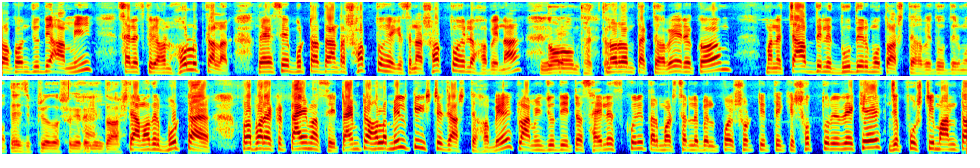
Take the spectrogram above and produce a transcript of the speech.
তখন যদি আমি স্যালেজ করি এখন হলুদ কালার দেখা যাচ্ছে বোটটার দানাটা শক্ত হয়ে গেছে না শক্ত হলে হবে না। নরম থাকতে। নরম থাকতে হবে। এরকম মানে চাপ দিলে দুধের মতো আসতে হবে দুধের মতো। এই যে প্রিয় দর্শক এটা কিন্তু আসছে। আমাদের বোর্ডটা প্রপার একটা টাইম আছে। টাইমটা হলো মিল্কিং স্টেজে আসতে হবে। তো আমি যদি এটা সাইলেস করি তার মার্চার লেভেল পঁয়ষট্টি থেকে সত্তরে রেখে যে পুষ্টি মানটা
